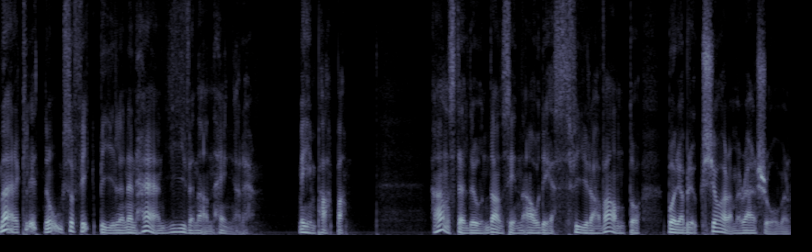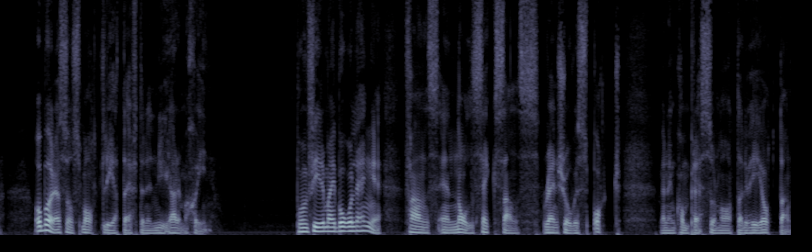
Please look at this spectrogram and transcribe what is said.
Märkligt nog så fick bilen en hängiven anhängare. Min pappa. Han ställde undan sin Audi S4 Avant och började bruksköra med Range Rover och började så smått leta efter en nyare maskin. På en firma i Bålänge fanns en 06ans Range Rover Sport med en kompressormatad V8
